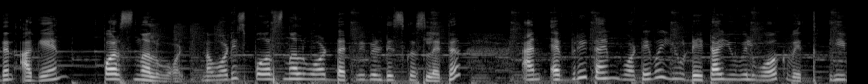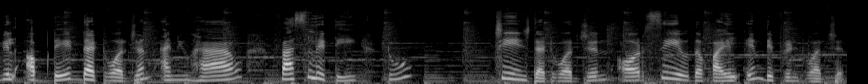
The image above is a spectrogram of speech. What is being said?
Then again personal vault now what is personal vault that we will discuss later? And every time whatever you data you will work with he will update that version and you have facility to change that version or save the file in different version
